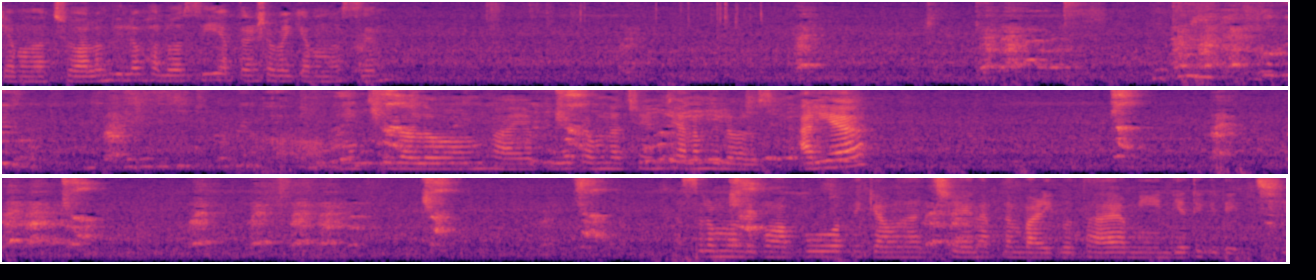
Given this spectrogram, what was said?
কেমন আছো? আলহামদুলিল্লাহ ভালো আছি। আপনারা সবাই কেমন আছেন? আলম হাই আপু, কেমন আছেন? আলহামদুলিল্লাহ ভালো আরিয়া? আসসালামু আলাইকুম আপু, আপনি কেমন আছেন? আপনার বাড়ি কোথায়? আমি ইন্ডিয়া থেকে দেখছি।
